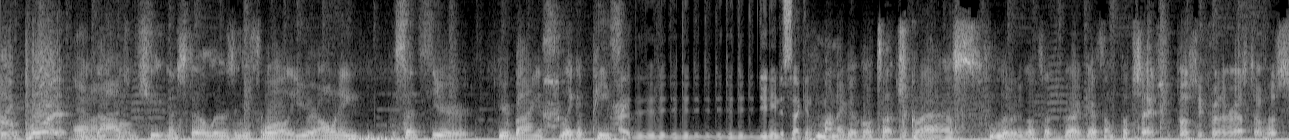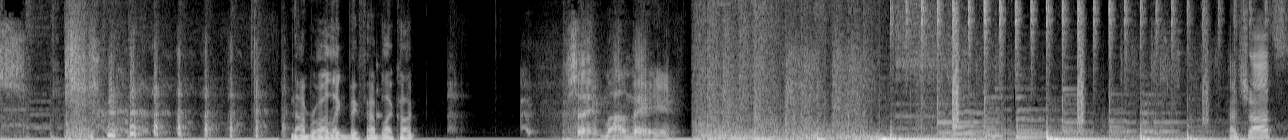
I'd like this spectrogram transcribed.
Report. And Dodging, cheating, and still losing. You well, you're owning since you're you're buying a, like a piece. Uh, do, do, do, do, you need a second? My nigga, go touch grass. Literally, go touch grass. Get some pussy. Sex and pussy for the rest of us. nah, bro, I like big fat black hawk. Same, my man. Headshots.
